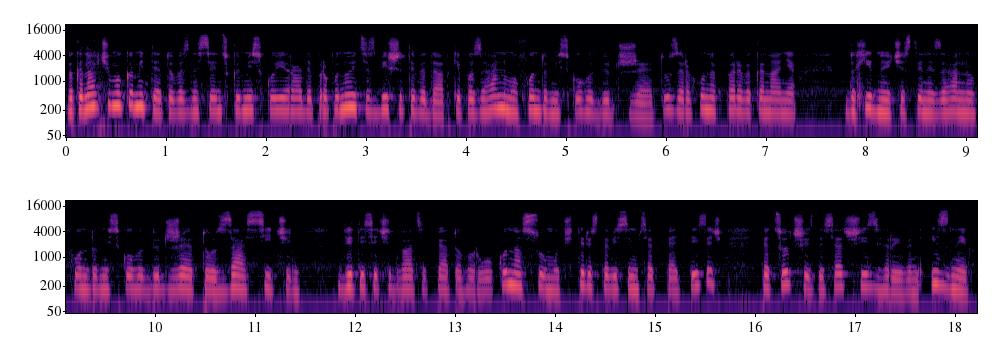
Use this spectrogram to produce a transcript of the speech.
Виконавчому комітету Вознесенської міської ради пропонується збільшити видатки по загальному фонду міського бюджету за рахунок перевиконання дохідної частини загального фонду міського бюджету за січень 2025 року на суму 485 тисяч 566 гривень. Із них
